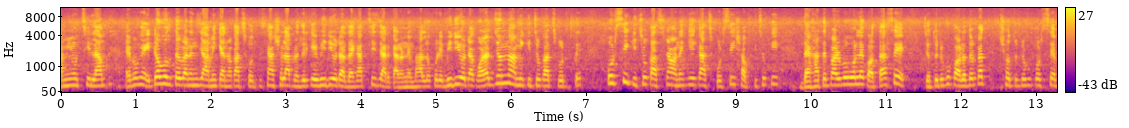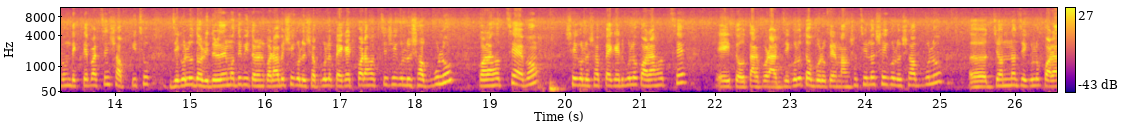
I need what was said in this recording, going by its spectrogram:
আমিও ছিলাম। এবং এটাও বলতে পারেন যে, আমি কেন কাজ করতেছি? আসলে আপনাদেরকে ভিডিওটা দেখাচ্ছি, যার কারণে ভালো করে ভিডিওটা করার জন্য আমি কিছু কাজ করতে করছি, কিছু কাজটা অনেকেই কাজ করছি সব কিছু কি দেখাতে পারব বলে কথা আছে, যতটুকু করা দরকার ততটুকু করছে এবং দেখতে পাচ্ছেন সব কিছু যেগুলো দরিদ্রদের মধ্যে বিতরণ করা হবে, সেগুলো সবগুলো প্যাকেট করা হচ্ছে, সেগুলো সবগুলো করা হচ্ছে এবং সেগুলো সব প্যাকেটগুলো করা হচ্ছে। এই তো তারপর আর যেগুলো তো তবরুকের মাংস ছিল, সেগুলো সবগুলো জন্য যেগুলো করা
